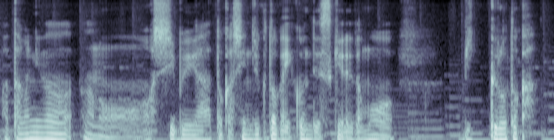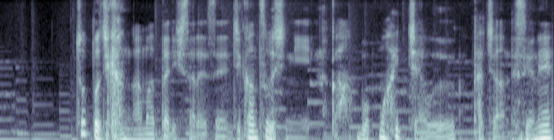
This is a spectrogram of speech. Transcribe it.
まあ、たまにの、あの渋谷とか新宿とか行くんですけれども、ビックロとか、ちょっと時間が余ったりしたらですね、時間潰しになんか僕も入っちゃうたちなんですよね。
